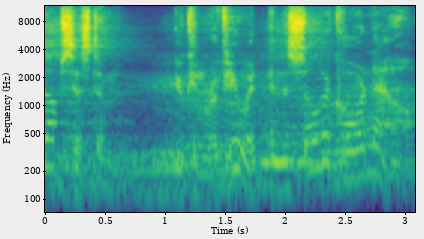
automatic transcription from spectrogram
Subsystem. You can review it in the solar core now.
